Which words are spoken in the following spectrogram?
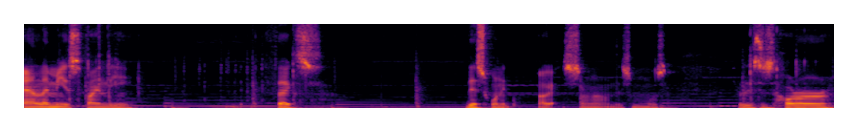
and let me just find the effects this one okay so now this one was so this is horror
